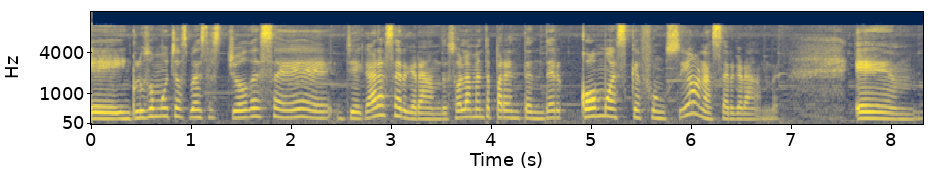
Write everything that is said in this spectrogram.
Eh, incluso muchas veces yo deseé llegar a ser grande solamente para entender cómo es que funciona ser grande. Em,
